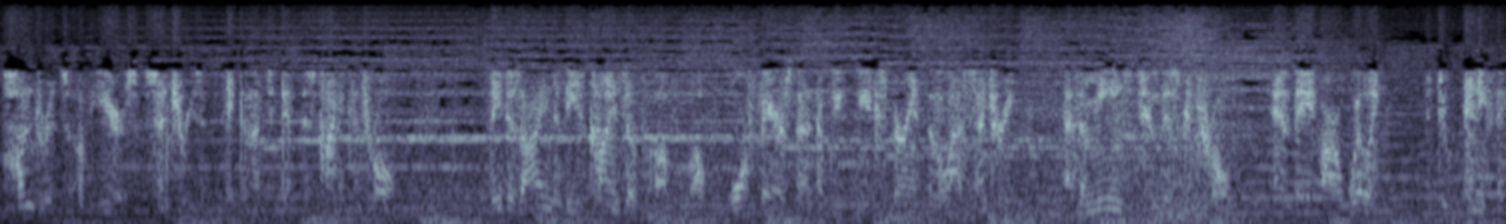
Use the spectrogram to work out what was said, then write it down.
hundreds of years, centuries it's taken them to get this kind of control. They designed these kinds of, of, of warfares that, that we, we experienced in the last century as a means to this control. And they are willing to do anything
